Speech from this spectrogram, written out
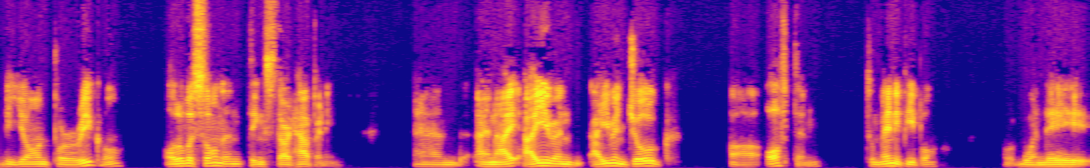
beyond Puerto Rico, all of a sudden things start happening. And, and I, I even, I even joke, uh, often to many people when they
